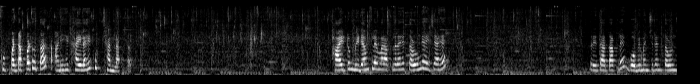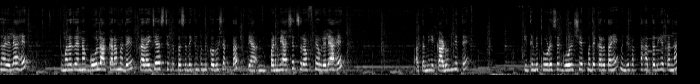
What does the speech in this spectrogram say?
खूप पटापट होतात आणि हे खायलाही खूप छान लागतात. हाय टू मिडियम फ्लेमवर आपल्याला हे तळून घ्यायचे आहे. तर इथं आता आपले गोबी मंचुरियन तळून झालेले आहेत. तुम्हाला ज्यांना गोल आकारामध्ये करायचे असतील तर तसे देखील तुम्ही करू शकतात. पण मी असेच रफ ठेवलेले आहेत. आता मी हे काढून घेते. इथे मी थोडंसं गोल शेपमध्ये करत आहे. म्हणजे फक्त हातात घेताना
